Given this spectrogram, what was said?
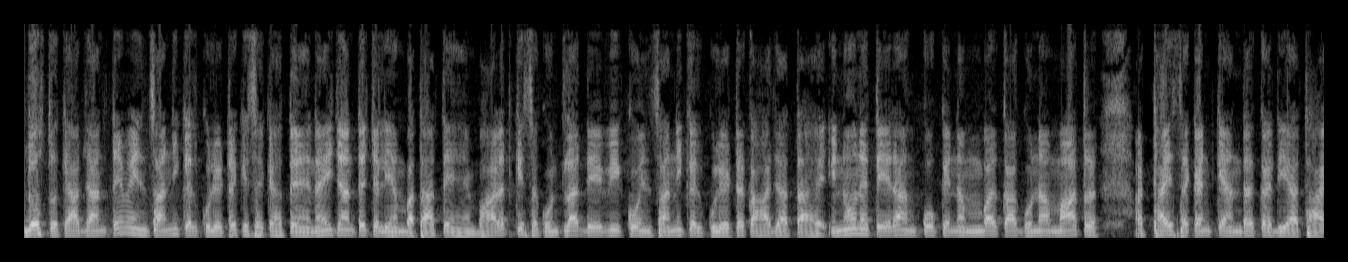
दोस्तों, क्या आप जानते हैं इंसानी कैलकुलेटर किसे कहते हैं? नहीं जानते, चलिए हम बताते हैं। भारत की शकुंतला देवी को इंसानी कैलकुलेटर कहा जाता है। इन्होंने तेरह अंकों के नंबर का गुना मात्र 28 सेकंड के अंदर कर दिया था।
